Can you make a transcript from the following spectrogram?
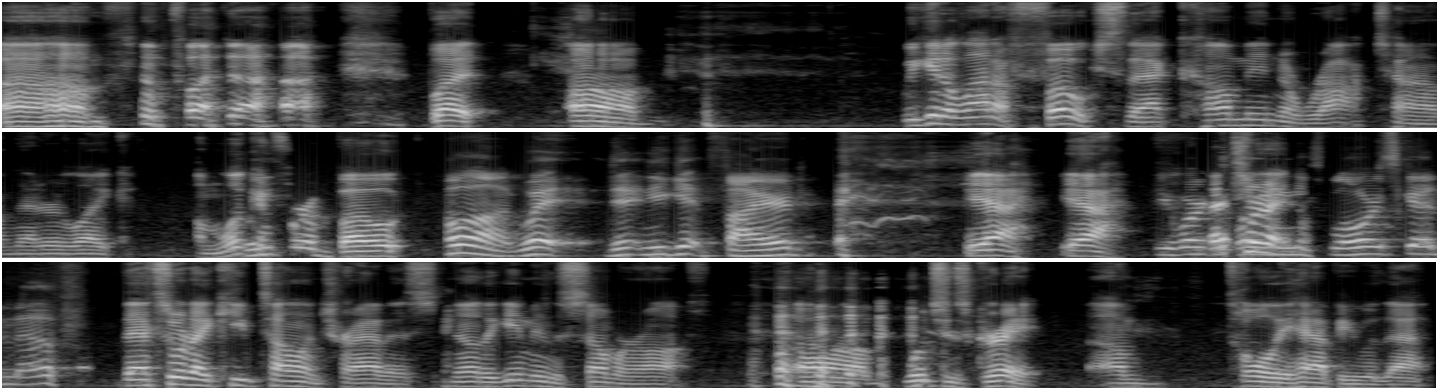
Um, but uh, but um, we get a lot of folks that come into Rocktown that are like, I'm looking We- for a boat. hold on, wait, didn't you get fired? Yeah, yeah. you weren't That's what cleaning the floors good enough. That's what I keep telling Travis. No, they gave me the summer off, um, which is great. I'm totally happy with that.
